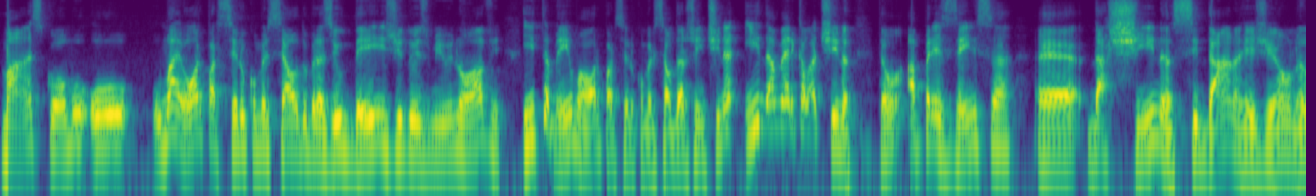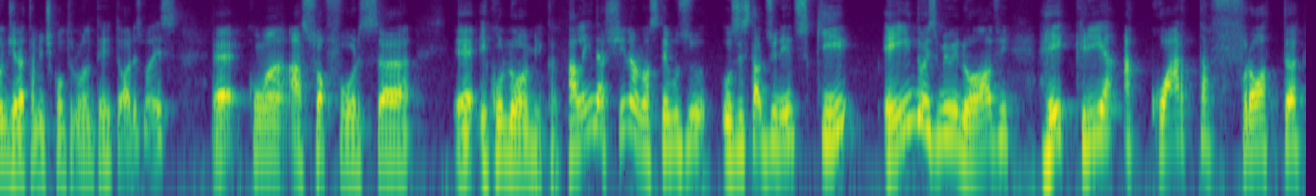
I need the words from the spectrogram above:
mas como o, o maior parceiro comercial do Brasil desde 2009 e também o maior parceiro comercial da Argentina e da América Latina. Então, a presença é, da China se dá na região, não diretamente controlando territórios, mas é, com a, a, sua força é, econômica. Além da China, nós temos o, os Estados Unidos que, em 2009, recria a quarta frota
